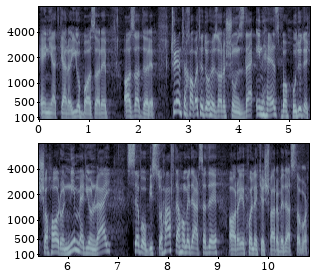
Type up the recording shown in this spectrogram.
عینیتگرایی و بازار آزاد داره. توی انتخابات 2016 این حزب با حدود 4.5 میلیون رأی 3 و 27 دهم درصد آرای کل کشور رو به دست آورد.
